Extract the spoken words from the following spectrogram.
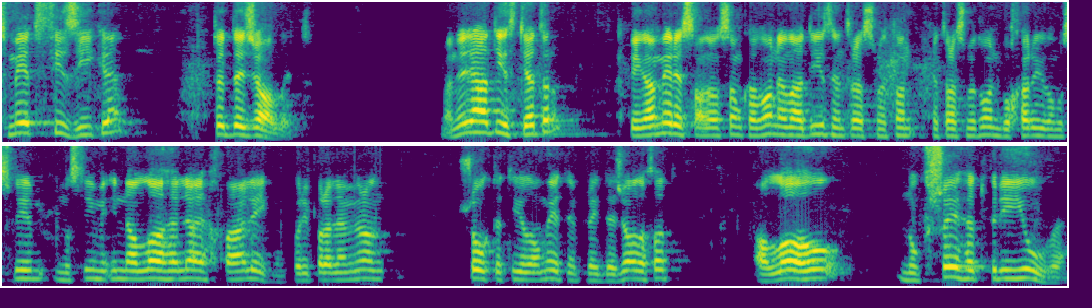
të metë fizike të Dexhallit. Në një hadith tjetër, pejgamberi sallallahu alejhi ve selem ka thonë edhe hadithin transmeton, e transmeton Buhariu dhe Muslim, Muslimi, inna Allahe la jakhfa alejkum, kur i paralajmëron shokët e tij dhe umetin prej Dexhallit, thot, Allahu nuk fshehet prej juve,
